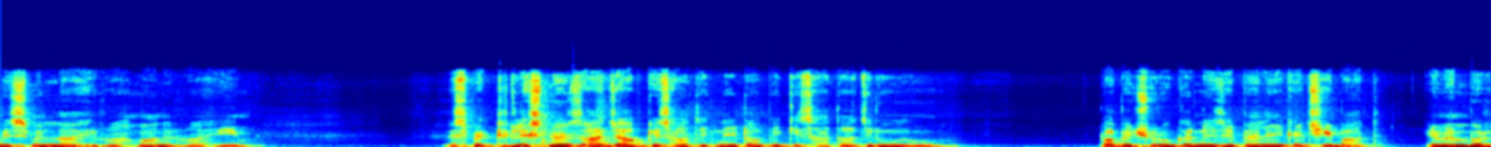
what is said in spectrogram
बसमीम रिस्पेक्टेड लिसनर्स आज आपके साथ एक नए टॉपिक के साथ हाजिर हुए हूँ। टॉपिक शुरू करने से पहले एक अच्छी बात। Remember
